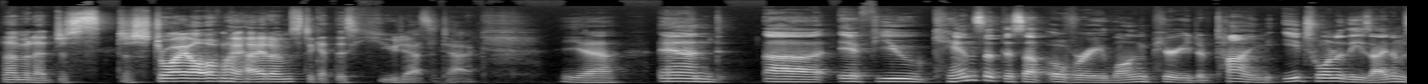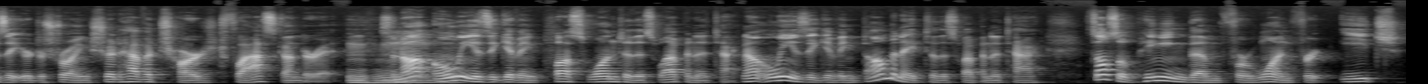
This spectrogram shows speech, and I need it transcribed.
and I'm going to just destroy all of my items to get this huge ass attack. Yeah. And uh, if you can set this up over a long period of time, each one of these items that you're destroying should have a charged flask under it. So not only is it giving plus one to this weapon attack, not only is it giving dominate to this weapon attack, it's also pinging them for one for each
